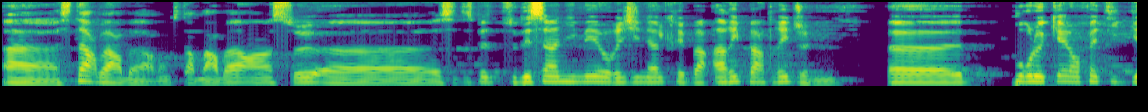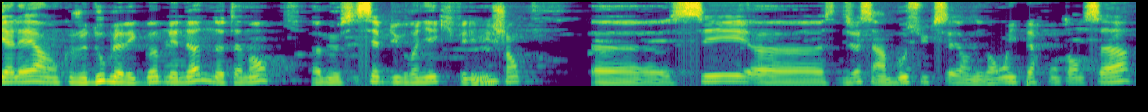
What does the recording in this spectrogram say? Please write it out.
hein à Star Barbare. Donc Star Barbare, hein, ce, euh, cette espèce, ce dessin animé original créé par Harry Partridge, euh, pour lequel en fait il galère. Donc je double avec Bob Lennon notamment, euh, mais aussi Seb du Grenier qui fait les Mhm. méchants. Euh, c'est euh, déjà c'est un beau succès. On est vraiment hyper content de ça.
